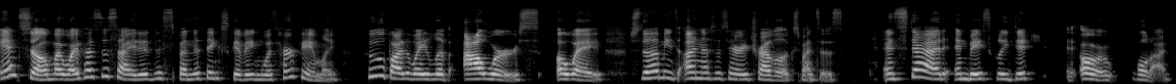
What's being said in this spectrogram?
And so my wife has decided to spend the Thanksgiving with her family, who, by the way, live hours away. So that means unnecessary travel expenses. Instead, and basically ditch. Oh, hold on.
